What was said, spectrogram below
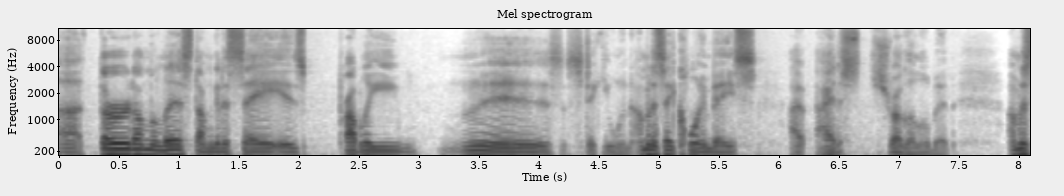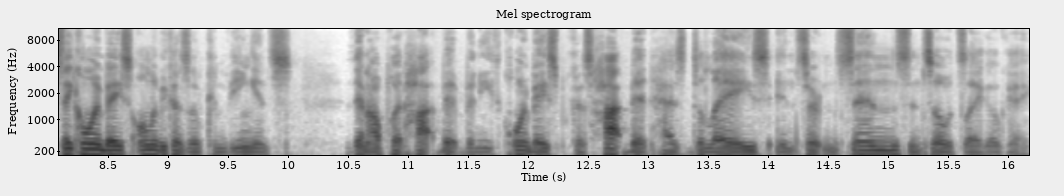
Uh, third on the list, I'm going to say is probably eh, it's a sticky one. I'm going to say Coinbase. I, I had to struggle a little bit. I'm going to say Coinbase only because of convenience. Then I'll put Hotbit beneath Coinbase because Hotbit has delays in certain sends. And so it's like, okay.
